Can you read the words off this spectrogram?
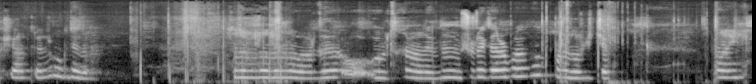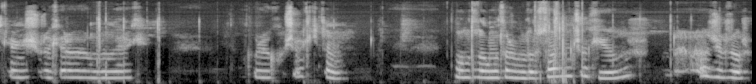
Aşağı atladım gidelim. Sınırlarım da vardı. O alabilirim. Şuradaki araba buraya doğru gideceğim. Ay ilk önce şuradaki arabayı bularak buraya koşarak gidemem. Oldu da motor bulursam çok iyi olur. Azıcık zor.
